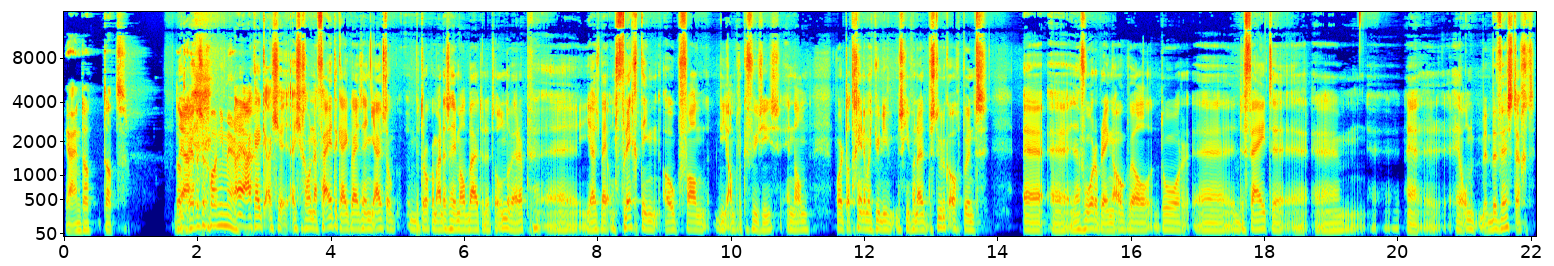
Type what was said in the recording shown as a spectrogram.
Ja, en dat, dat, dat Ja. redden ze gewoon niet meer. Nou ja, kijk, als je, als je gewoon naar feiten kijkt, wij zijn juist ook betrokken, maar dat is helemaal buiten het onderwerp. eh, juist bij ontvlechting ook van die ambtelijke fusies. En dan wordt datgene wat jullie misschien vanuit bestuurlijk oogpunt naar voren brengen, ook wel door eh, de feiten eh, ehm, eh, nou eh, bevestigd.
